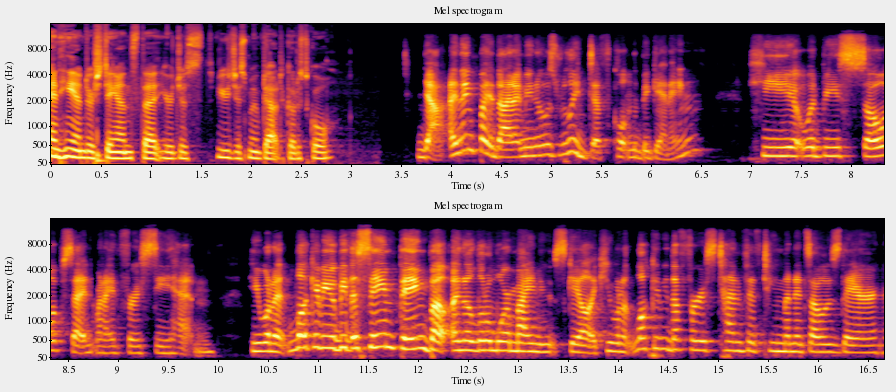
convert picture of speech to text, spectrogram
And he understands that you're just you just moved out to go to school. Yeah, I think by that, I mean, it was really difficult in the beginning. He would be so upset when I first see him. He wouldn't look at me. It would be the same thing, but in a little more minute scale. Like he wouldn't look at me the first 10, 15 minutes I was there.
